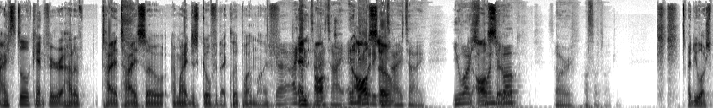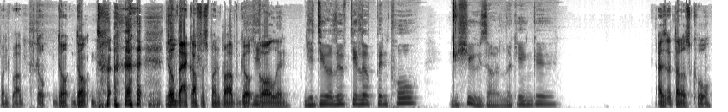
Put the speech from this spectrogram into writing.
I still can't figure out how to tie a tie, so I might just go for that clip on life. Yeah, I can And tie a tie. and Anybody also- can tie a tie. You watch and also- SpongeBob? Sorry, I'll stop talking. I do watch SpongeBob. Don't don't don't don't back off of SpongeBob. Go You- go all in. You do a loop de loop and pull, and your shoes are looking good. I, I thought it was cool.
